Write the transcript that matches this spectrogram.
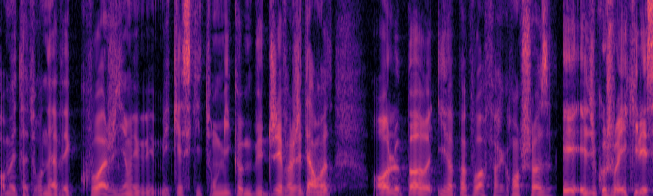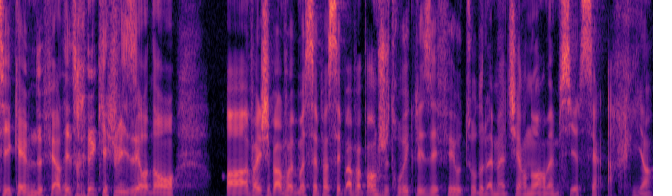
Oh, mais t'as tourné avec quoi? Je veux dire, mais, mais- mais qu'est-ce qu'ils t'ont mis comme budget? Enfin, j'étais en mode. Oh, le pauvre, il va pas pouvoir faire grand chose. Et, et du coup, je voyais qu'il essayait quand même de faire des trucs, et je me disais, oh non. Oh, enfin, je sais pas, moi, c'est passé pas. Par contre, je trouvais que les effets autour de la matière noire, même si elle sert à rien,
